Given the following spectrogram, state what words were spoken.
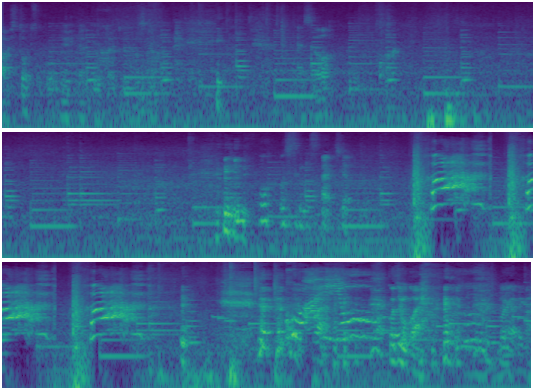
は一つこうねやってみたいと思いますけど そう。お落ち着きます。はいじゃ怖いよあこっちも怖い。声がでかい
